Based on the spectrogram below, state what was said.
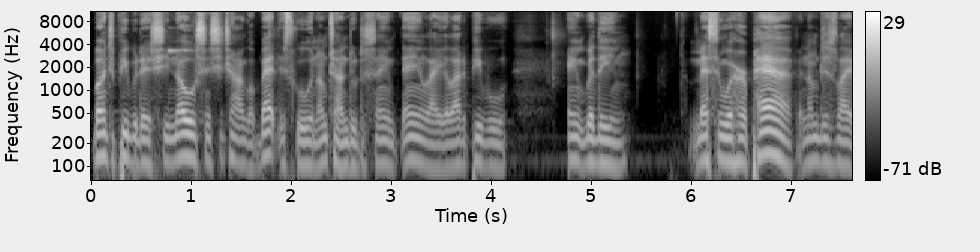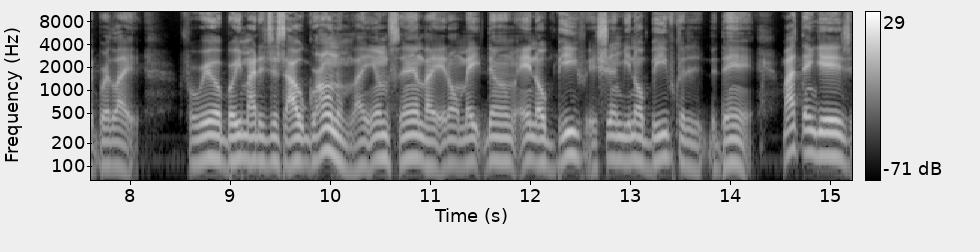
bunch of people that she knows since she trying to go back to school, and I'm trying to do the same thing. Like, a lot of people ain't really messing with her path. And I'm just like, bro, like, for real, bro, you might have just outgrown them. Like, you know what I'm saying? Like, it don't make them, ain't no beef. It shouldn't be no beef because the damn. My thing is,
